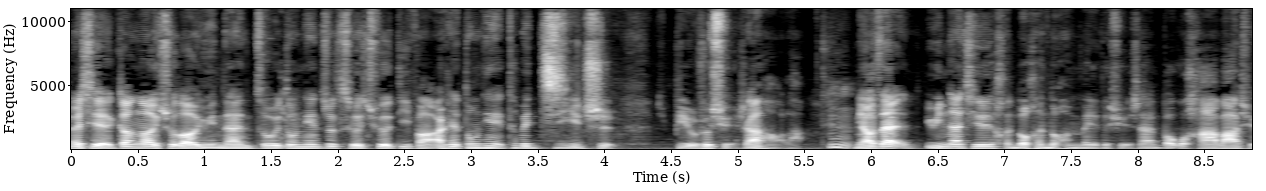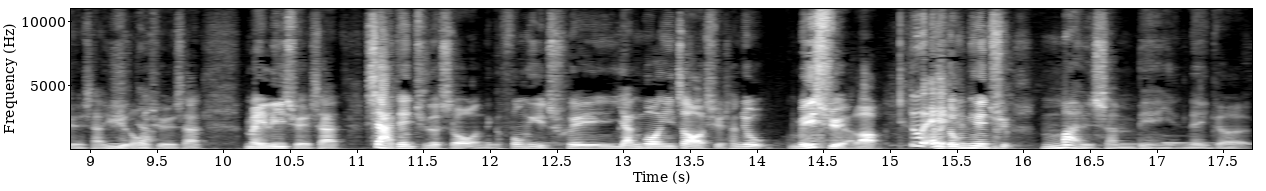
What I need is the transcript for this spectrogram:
而且刚刚也说到云南作为冬天最适合去的地方，而且冬天也特别极致，比如说雪山好了，嗯，你要在云南其实很多很多很美的雪山，包括哈巴雪山、玉龙雪山、梅里雪山，夏天去的时候那个风一吹，阳光一照，雪山就没雪了。对，冬天去 漫山遍野那个。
